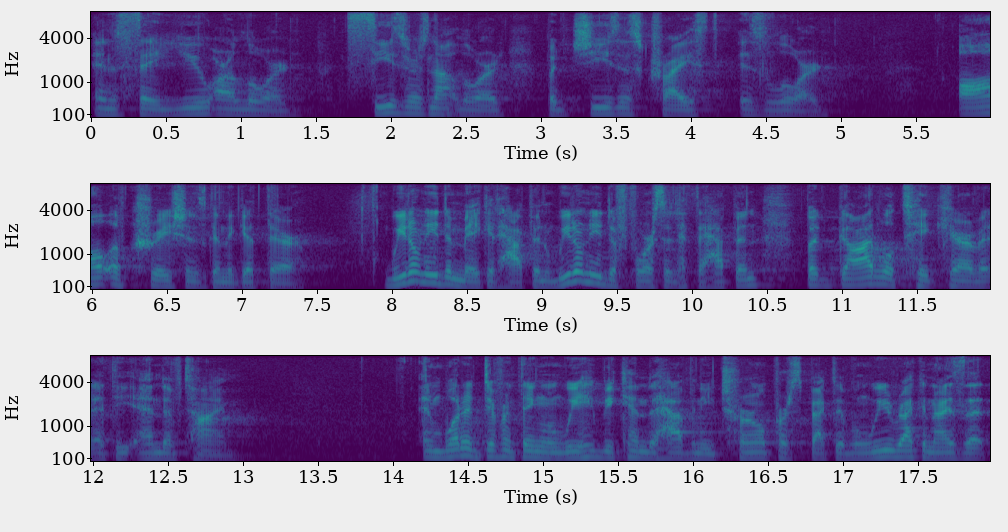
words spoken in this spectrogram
and say, You are Lord. Caesar is not Lord, but Jesus Christ is Lord. All of creation is going to get there. We don't need to make it happen. We don't need to force it to happen, but God will take care of it at the end of time. And what a different thing when we begin to have an eternal perspective, when we recognize that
